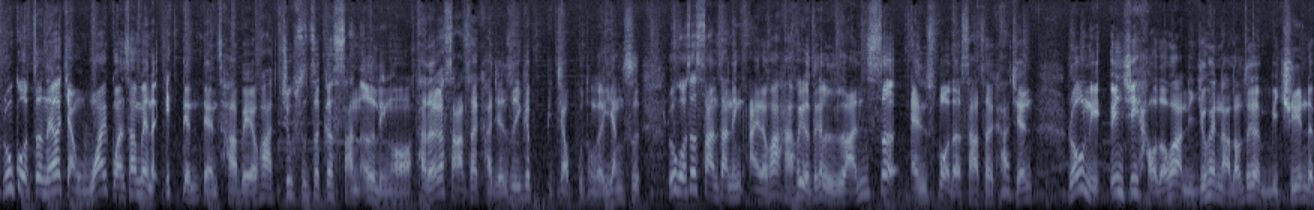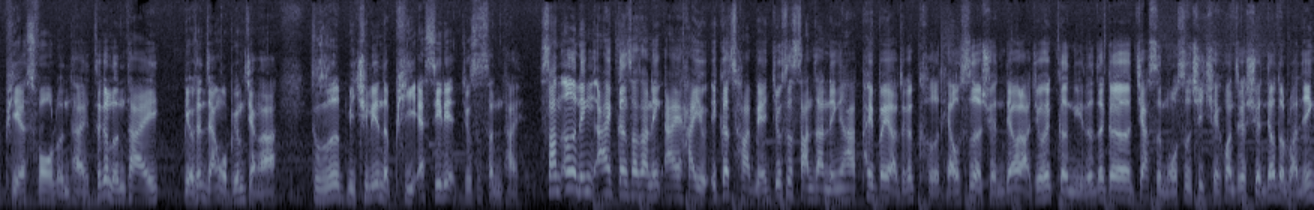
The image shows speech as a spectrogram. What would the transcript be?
如果真的要讲外观上面的一点点差别的话，就是这个三二零哦，它的那个刹车卡钳是一个比较普通的样式。如果是三三零 i 的话，还会有这个蓝色 N Sport 的刹车卡钳。然后你运气好的话，你就会拿到这个 Michelin 的 PS4 轮胎。这个轮胎。表现怎样我不用讲啊，就是米其林的 PS 系列就是神胎。三二零 i 跟三三零 i 还有一个差别，就是三三零它配备了这个可调式的悬吊啦，就会跟你的这个驾驶模式去切换这个悬吊的软硬。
